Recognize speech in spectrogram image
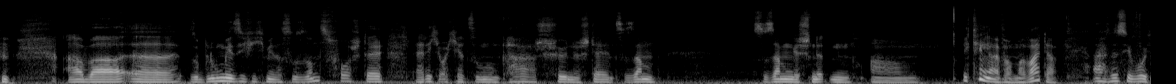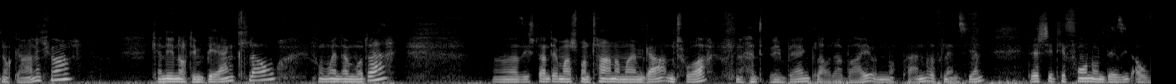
Aber äh, so blumenmäßig, wie ich mir das so sonst vorstelle, da hätte ich euch jetzt so ein paar schöne Stellen zusammen, zusammengeschnitten. Ähm, ich tingle einfach mal weiter. Ach, wisst ihr, wo ich noch gar nicht war? Kennt ihr noch den Bärenklau von meiner Mutter? Äh, sie stand ja mal spontan an meinem Gartentor, hatte den Bärenklau dabei und noch ein paar andere Pflänzchen. Der steht hier vorne und der sieht auch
